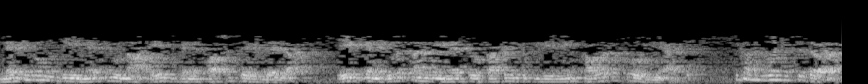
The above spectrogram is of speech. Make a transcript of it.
නැති වුණදී නැති වුණා ඒක ගැන පසුතේ වෙලා. ඒක ගැන ඉවසන්නේ නැතුව කටයුතු කිරීමෙන් කවර ප්‍රයෝජනයක්ද? ඒක නුවණින් සිතවන්න.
